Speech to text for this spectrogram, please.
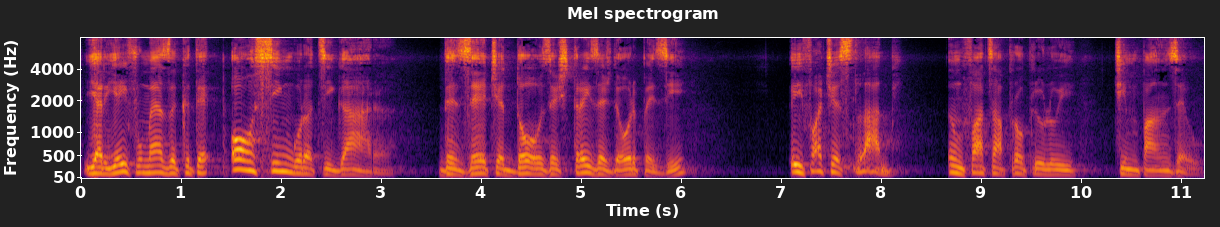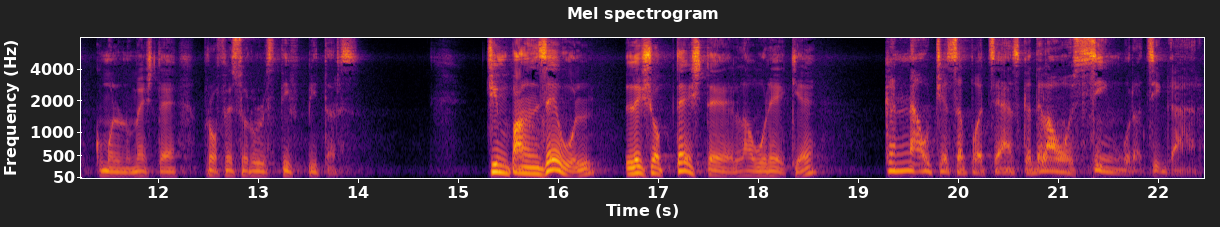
iar ei fumează câte o singură țigară de 10, 20, 30 de ori pe zi, îi face slabi în fața propriului cimpanzeu, cum îl numește profesorul Steve Peters. Cimpanzeul le șoptește la ureche că n-au ce să pățească de la o singură țigară.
